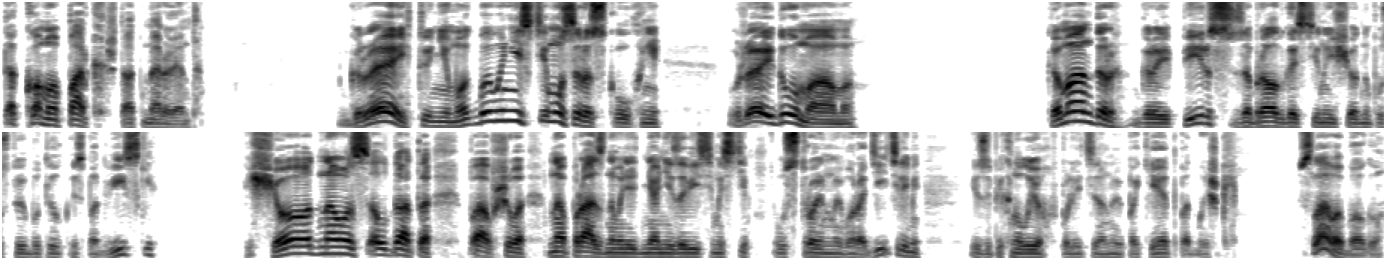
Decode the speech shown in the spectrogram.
Такома парк, штат Мэриленд. Грей, ты не мог бы вынести мусор из кухни? Уже иду, мама. Командор Грей Пирс забрал в гостиной еще одну пустую бутылку из-под виски еще одного солдата, павшего на празднование Дня независимости, устроенного его родителями, и запихнул ее в полиэтиленовый пакет под мышкой. Слава богу!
